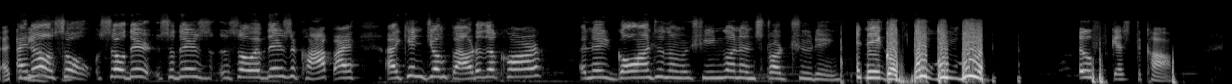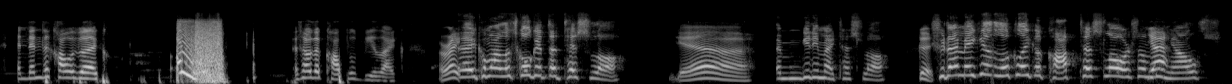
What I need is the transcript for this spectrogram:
I know. helpful. So so there so there's so if there's a cop, I I can jump out of the car and then go onto the machine gun and start shooting. and then go boom, boom, boom. Oof, gets the cop, and then the cop will be like, oof. That's how the cop will be like. All right, Hey, come on, let's go get the Tesla. yeah, I'm getting my Tesla. Good. Should I make it look like a cop Tesla or something else?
